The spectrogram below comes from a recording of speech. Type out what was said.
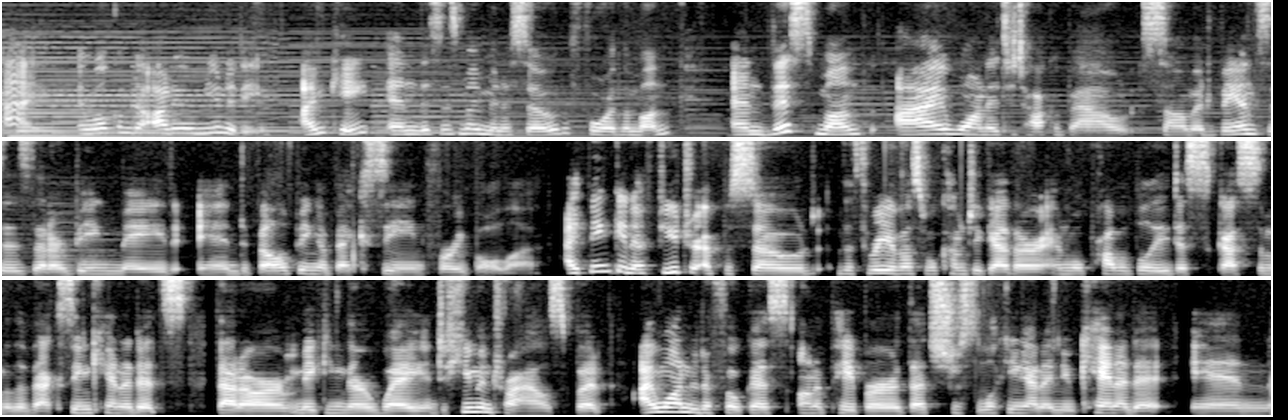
Hi, and welcome to Audiomunity. I'm Kate, and this is my Minnesota for the month. And this month, I wanted to talk about some advances that are being made in developing a vaccine for Ebola. I think in a future episode, the three of us will come together and we'll probably discuss some of the vaccine candidates that are making their way into human trials. But I wanted to focus on a paper that's just looking at a new candidate in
